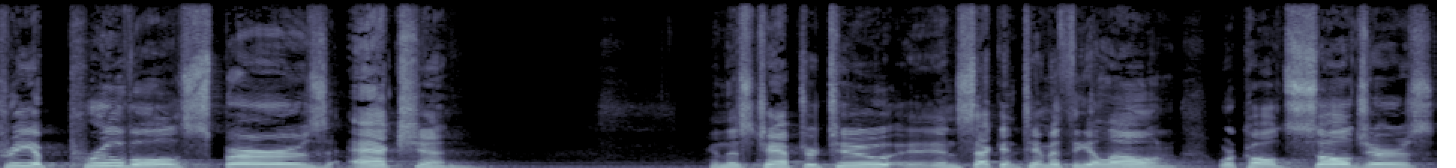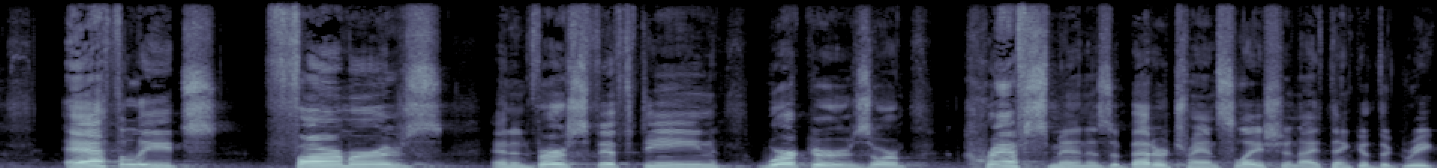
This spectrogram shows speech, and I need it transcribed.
Pre approval spurs action. In this chapter 2, in 2 Timothy alone, we're called soldiers, athletes, farmers, and in verse 15, workers or craftsmen is a better translation, I think, of the Greek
